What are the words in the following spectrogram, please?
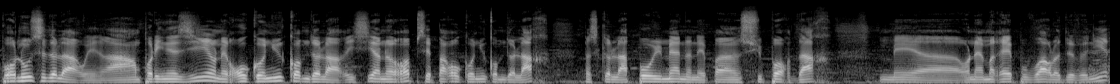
Pour nous, c'est de l'art, oui. En Polynésie, on est reconnu comme de l'art. Ici, en Europe, c'est pas reconnu comme de l'art, parce que la peau humaine n'est pas un support d'art, mais euh, on aimerait pouvoir le devenir.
